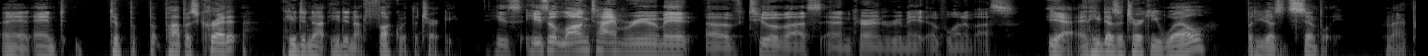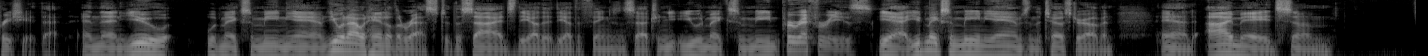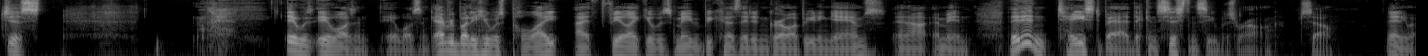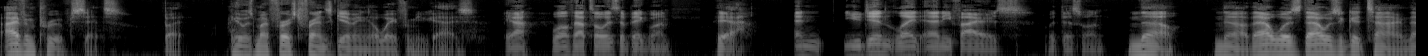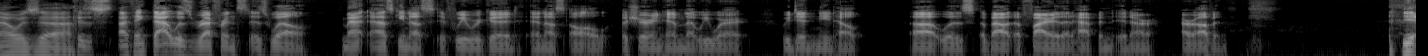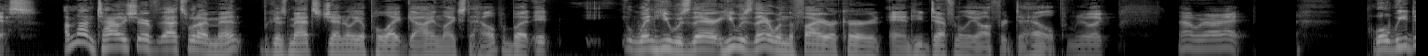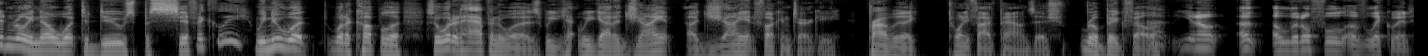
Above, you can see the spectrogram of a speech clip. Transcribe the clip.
and and to P- P- Papa's credit, he did not he did not fuck with the turkey. he's he's a longtime roommate of two of us and current roommate of one of us. Yeah, and he does a turkey well, but he does it simply, and I appreciate that. And then you would make some mean yams. You and I would handle the rest, the sides, the other the other things and such. And you, you would make some mean. Peripheries. Yeah, you'd make some mean yams in the toaster oven, and I made some. Just. It was. It wasn't. It wasn't. Everybody here was polite. I feel like it was maybe because they didn't grow up eating yams, and I. I mean, they didn't taste bad. The consistency was wrong. So, anyway, I've improved since, but it was my first Friendsgiving away from you guys. Yeah. Well, that's always a big one. Yeah. And you didn't light any fires with this one No. No, that was that was a good time. That was uh because I think that was referenced as well. Matt asking us if we were good and us all assuring him that we were. We didn't need help. Uh, was about a fire that happened in our our oven. yes. I'm not entirely sure if that's what I meant because Matt's generally a polite guy and likes to help, but it when he was there, he was there when the fire occurred and he definitely offered to help. We were like, "No, we're all right." Well, we didn't really know what to do specifically. We knew what what a couple of so what had happened was we we got a giant a giant fucking turkey, probably like 25 pounds ish, real big fella. Uh, you know, a, a little full of liquid.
